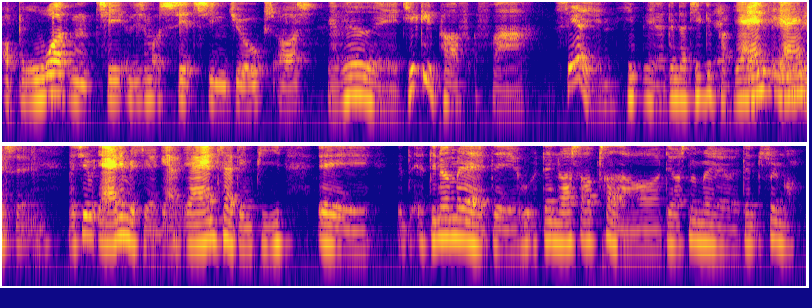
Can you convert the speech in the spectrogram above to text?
og bruger den til ligesom at sætte sine jokes også. Jeg ved, uh, Jigglypuff fra serien, eller den der Jigglypuff, jeg, an, jeg, an, Anime-serien. hvad siger? Ja, anime-serien, ja. Jeg antager, at det er en pige. Øh, det er noget med, at øh, den også optræder, og det er også noget med, at den synger.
